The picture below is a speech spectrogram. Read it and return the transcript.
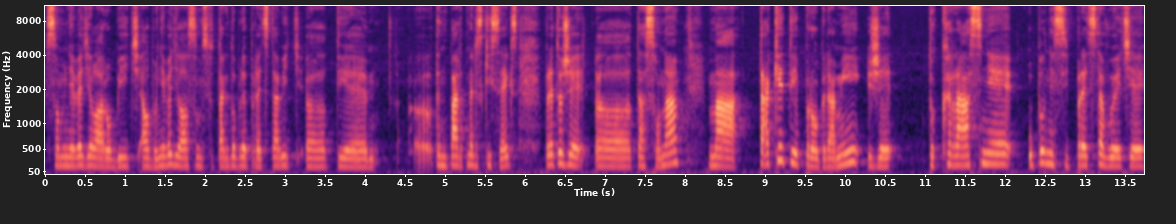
som nevedela robiť, alebo nevedela som si to tak dobre predstaviť uh, tie uh, ten partnerský sex, pretože uh, tá Sona má také tie programy, že to krásne úplne si predstavujete,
